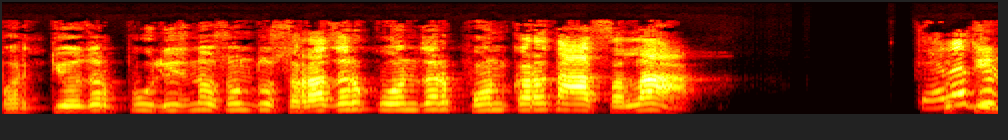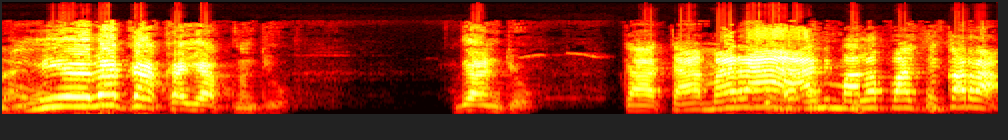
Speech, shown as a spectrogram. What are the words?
पर त्यो जर पोलीस नसून दुसरा जर कोण जर फोन करत असला त्याला सुट्टी सुट्टी मी याला काका यात न देऊ ध्यान ठेव. काका मारा आणि मला पाची करा.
